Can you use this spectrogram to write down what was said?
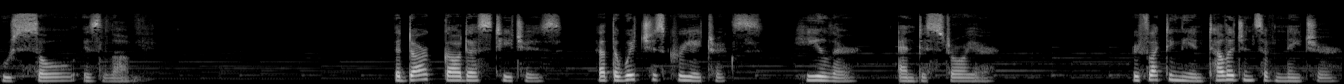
whose soul is love. The dark goddess teaches that the witch is creatrix, healer, and destroyer, reflecting the intelligence of nature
